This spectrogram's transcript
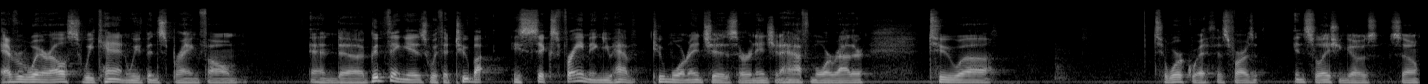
everywhere else we can we've been spraying foam. And uh, good thing is with a two by six framing, you have two more inches or an inch and a half more rather to uh, to work with as far as insulation goes. So,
